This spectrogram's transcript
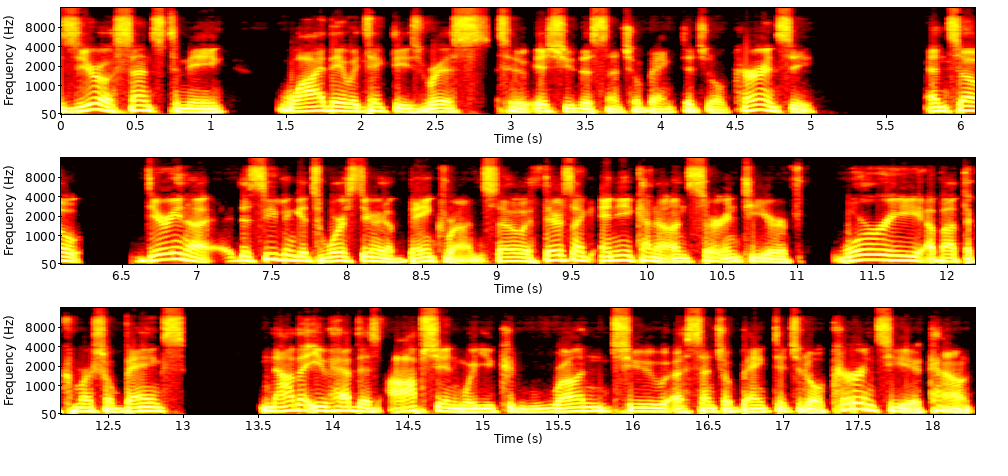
zero sense to me why they would take these risks to issue the central bank digital currency. And so during a this even gets worse during a bank run. So if there's like any kind of uncertainty or worry about the commercial banks, now that you have this option where you could run to a central bank digital currency account,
